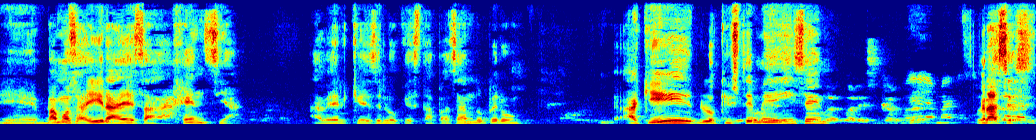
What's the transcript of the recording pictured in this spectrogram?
Eh, vamos a ir a esa agencia a ver qué es lo que está pasando, pero aquí lo que usted me dice, gracias.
